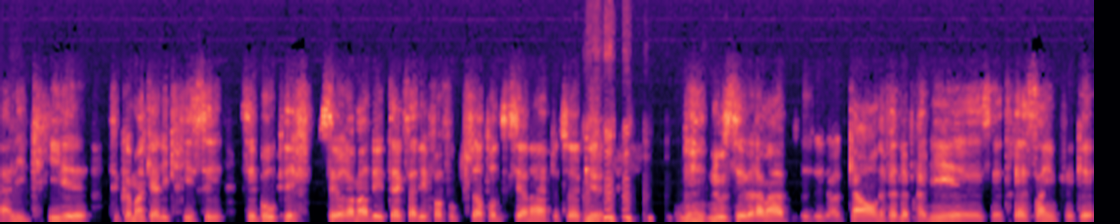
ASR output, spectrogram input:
elle Mm. écrit, euh, tu sais, comment qu'elle écrit, c'est, c'est beau, puis c'est vraiment des textes, à des fois, il faut que tu sortes ton dictionnaire, tout ça, que nous, c'est vraiment, quand on a fait le premier, euh, c'était très simple, fait que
